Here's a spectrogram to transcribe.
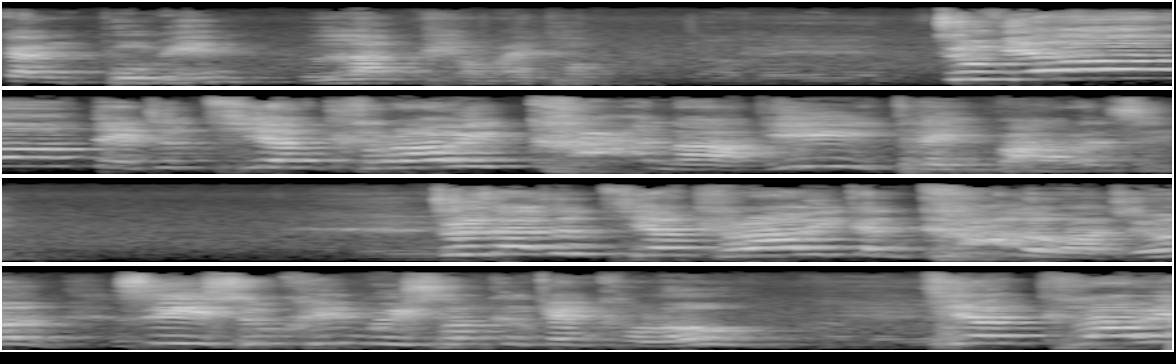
kan pumin lang thamai thok 주면 대주 티안 크라위 카나이 대바라지 주자주 티안 크라위 간 칼로와전 지수 크리무이 섭근 간 콜로 티안 크라위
